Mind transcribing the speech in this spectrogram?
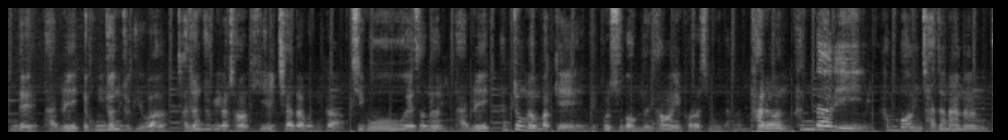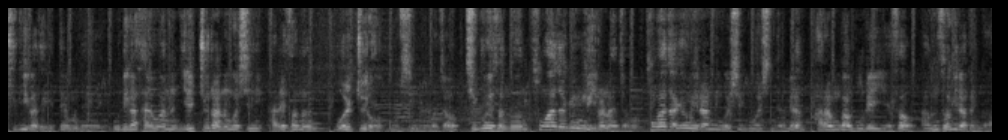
근데 달의 공전 주기와 자전 주기가 정확히 일치하다 보니까 지구 에서는 달의 한쪽 면밖에 볼 수가 없는 상황이 벌어집니다. 달은 한 달이 한 번 자전하는 주기가 되기 때문에 우리가 사용하는 일주라는 것이 달에서는 월주로 볼 수 있는 거죠. 지구에서는 풍화작용이 일어나죠. 풍화작용이라는 것이 무엇이냐면 바람과 물에 의해서 암석이라든가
